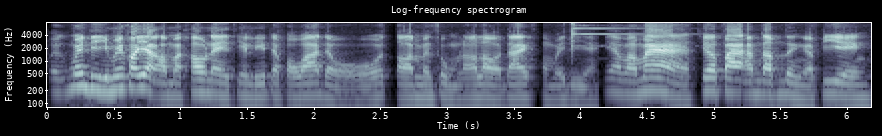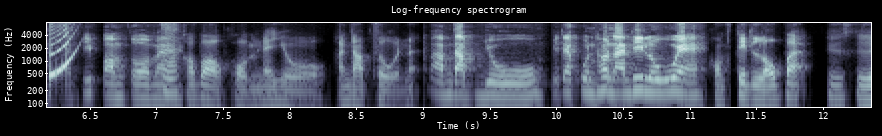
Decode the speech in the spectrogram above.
เอิร์กไม่ดีไม่ค่อยอยากเอามาเข้าในเทียริสเพราะว่าเดี๋ยวตอนมันสุ่มแล้วเราได้ของไม่ดีเนี่ยมาม่าเชื่อปะอันดับหนึ่งอะพี่เองแต่พี่ปลอมตัวมาเขาบอกผมเนี่ยอยู่อันดับศูนย์อะอันดับยูมีแต่คุณเท่านั้นที่รู้ไงผมติดลบอะคือคือ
